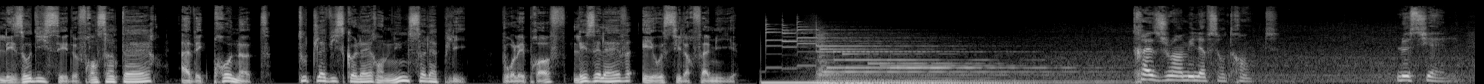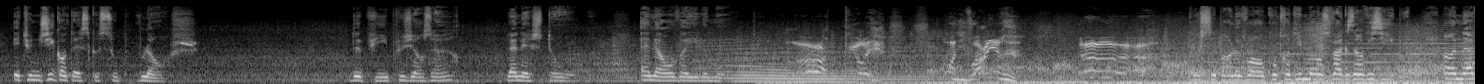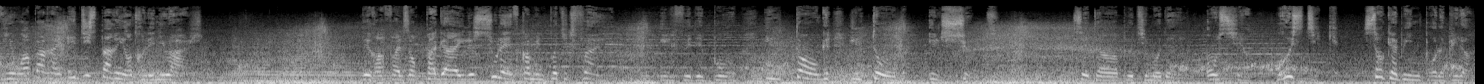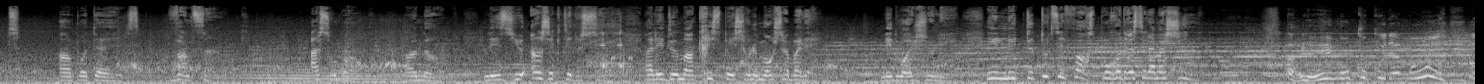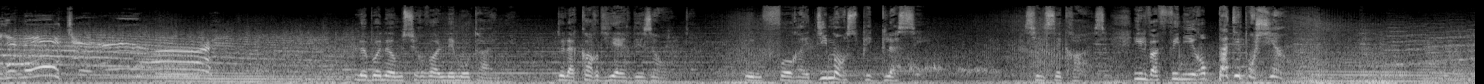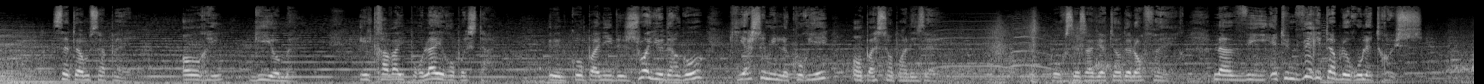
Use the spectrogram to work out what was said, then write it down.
Les Odyssées de France Inter avec Pronote. Toute la vie scolaire en une seule appli. Pour les profs, les élèves et aussi leurs familles. 13 juin 1930. Le ciel est une gigantesque soupe blanche. Depuis plusieurs heures, la neige tombe. Elle a envahi le monde. Oh, purée On n'y voit rien Poussé par le vent contre d'immenses vagues invisibles, un avion apparaît et disparaît entre les nuages. Des rafales en pagaille le soulèvent comme une petite feuille. Il fait des bonds, il tangue, il tombe, il chute. C'est un petit modèle, ancien, rustique, sans cabine pour le pilote. Hypothèse 25. À son bord, un homme, les yeux injectés de sang, a les deux mains crispées sur le manche à balai. Les doigts gelés, il lutte de toutes ses forces pour redresser la machine. Allez, mon coucou d'amour, remonte Le bonhomme survole les montagnes, de la cordillère des Andes. Une forêt d'immenses pics glacés. S'il s'écrase, il va finir en pâté pour chien. Cet homme s'appelle Henri Guillaumet. Il travaille pour l'aéropostale, une compagnie de joyeux dingos qui achemine le courrier en passant par les airs. Pour ces aviateurs de l'enfer, la vie est une véritable roulette russe.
